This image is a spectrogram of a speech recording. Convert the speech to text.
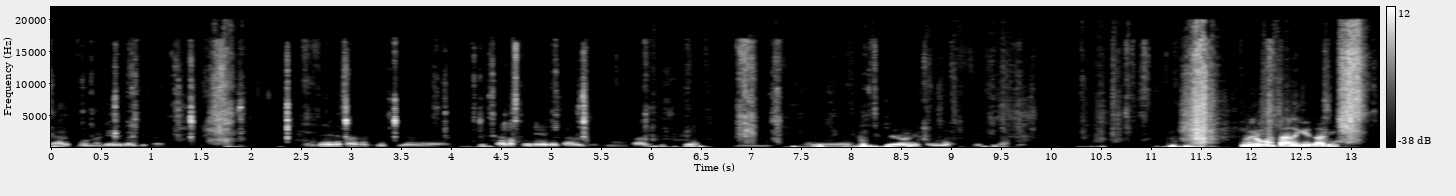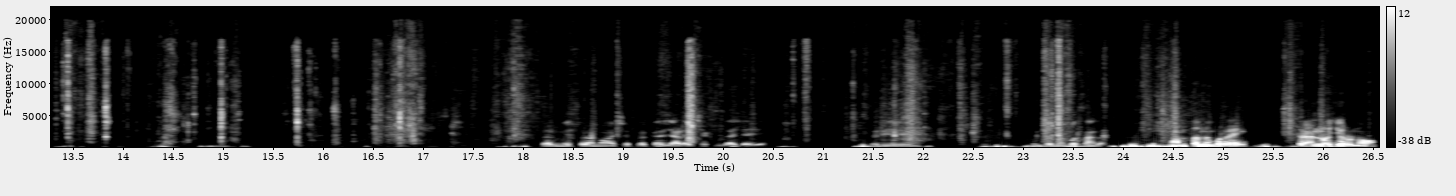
झाड पूर्ण डेरबा दिसायला डेरे भागात दिसलं दिसायला पण डेरेचा भाग दिसते. आणि विरवणी पण मस्त जाते विरवण चांगलं घ्यायचं आधी तर मित्रांनो अशा प्रकारे झाडाची छटणी झाली आहे. तरी तुमचा नंबर सांगा. आमचा नंबर आहे त्र्याण्णव झिरो नऊ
